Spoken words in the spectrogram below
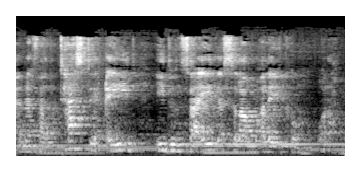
and a fantastic Eid. Eid Sa'id. Assalamu alaikum wa rahmatullahi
